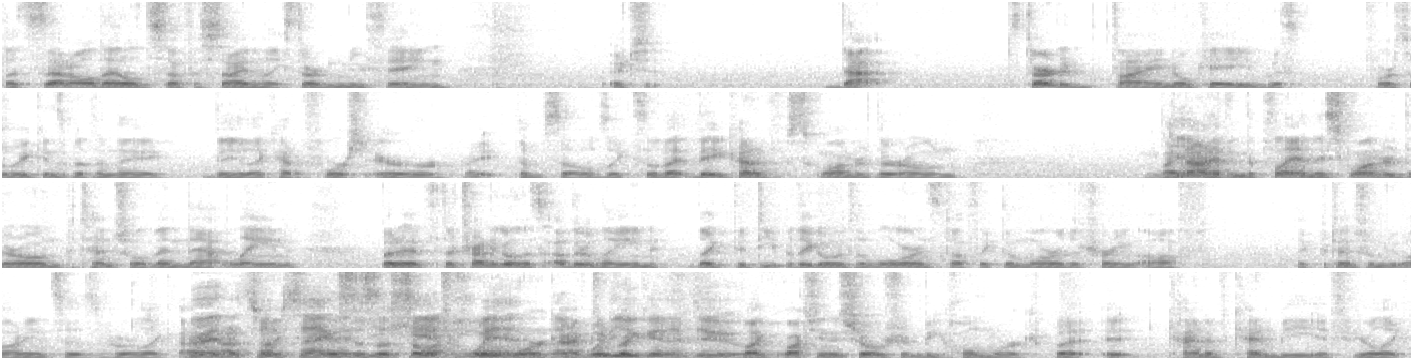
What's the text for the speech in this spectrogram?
let's set all that old stuff aside and like start a new thing, which that started fine, okay with Force Awakens, but then they they like had a forced error right themselves, like so that they kind of squandered their own by Yeah. not having the plan, they squandered their own potential in that lane. But if they're trying to go this other lane, like the deeper they go into lore and stuff, like the more they're turning off like potential new audiences who are like, I- Right, I- that's what I'm saying. This like, is a, so much homework. I Like, have what to, are like, you gonna do? like watching the show shouldn't be homework, but it kind of can be if you're like,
